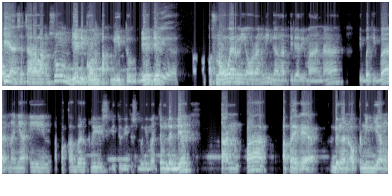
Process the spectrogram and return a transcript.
Iya, secara langsung dia dikontak gitu. Dia dia Iya. Of nowhere nih orang nih nggak ngerti dari mana, tiba-tiba nanyain apa kabar Chris gitu-gitu sebagai macam dan dia tanpa apa ya kayak dengan opening yang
